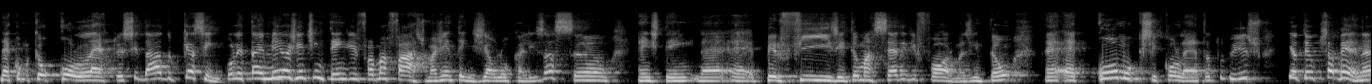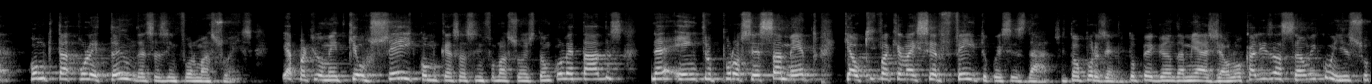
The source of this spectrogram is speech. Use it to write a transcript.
né? Como que eu coleto esse dado? Porque assim, coletar e-mail a gente entende de forma fácil, mas a gente tem geolocalização, a gente tem né, é, perfis, a gente tem uma série de formas. Então, é, é como que se coleta tudo isso, eu tenho que saber, né? Como que está coletando essas informações. E a partir do momento que eu sei como que essas informações estão coletadas, né, entra o processamento, que é o que vai, que vai ser feito com esses dados. Então, por exemplo, estou pegando a minha geolocalização e com isso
